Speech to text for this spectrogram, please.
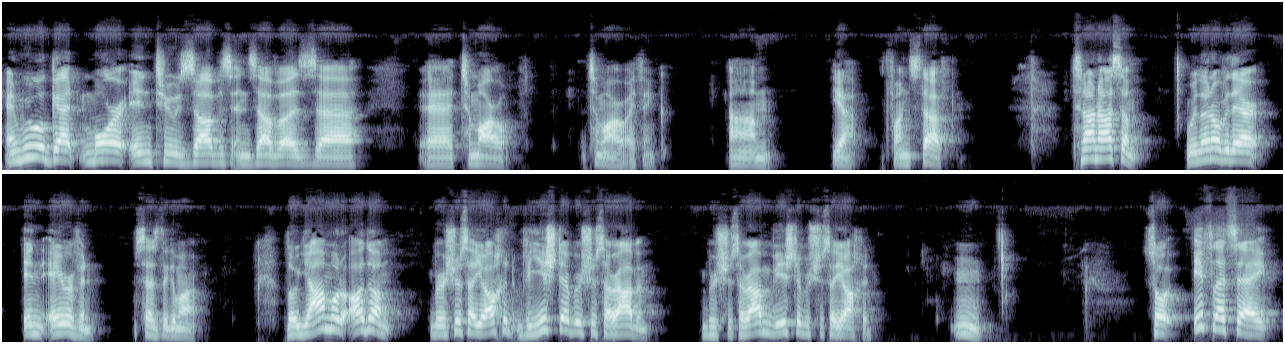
and we will get more into Zavs and Zavas uh, uh, tomorrow. Tomorrow, I think. Um, yeah, fun stuff. Tanan Hasam, we learn over there in Erevin, says the Gemara. Lo yamur adam b'rishus hayachid v'yishte b'rishus harabim. Hmm. So if let's say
